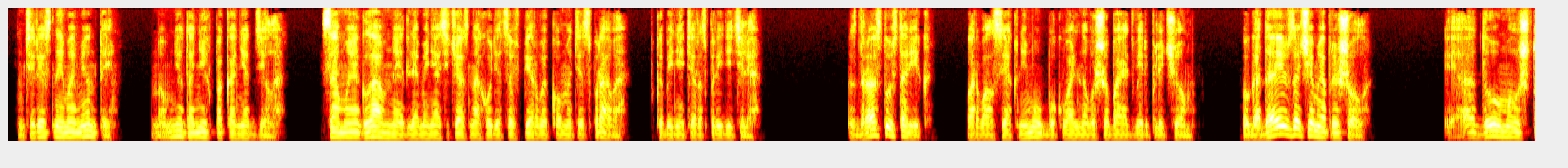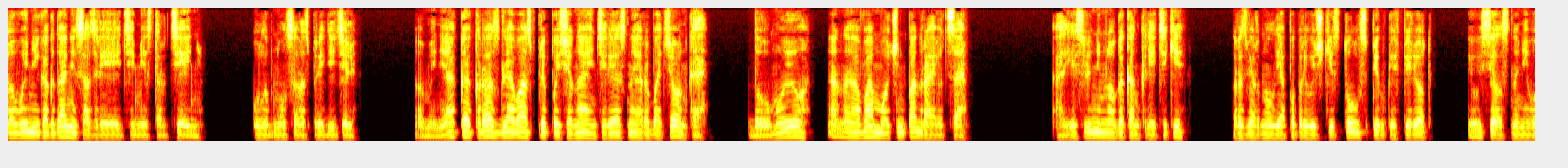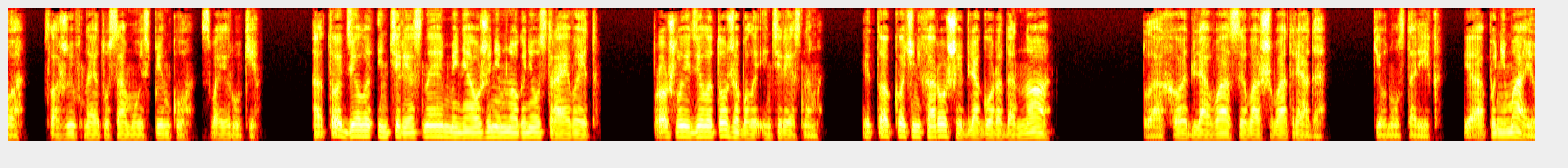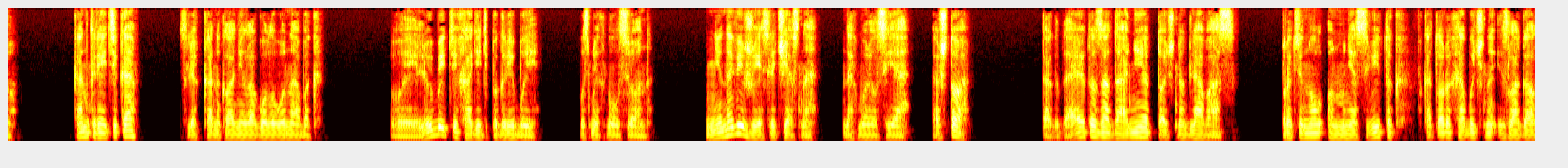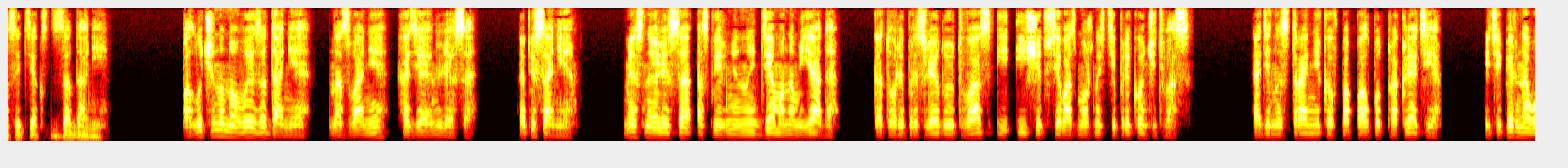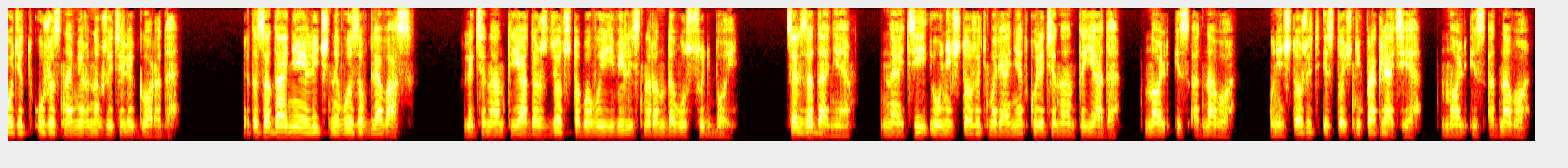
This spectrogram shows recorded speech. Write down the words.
Интересные моменты, но мне до них пока нет дела. Самое главное для меня сейчас находится в первой комнате справа, кабинете распорядителя. «Здравствуй, старик», — ворвался я к нему, буквально вышибая дверь плечом. «Угадаешь, зачем я пришел?» «Я думал, что вы никогда не созреете, мистер Тень», — улыбнулся распорядитель. «У меня как раз для вас припасена интересная работенка. Думаю, она вам очень понравится». «А если немного конкретики?» Развернул я по привычке стул спинкой вперед и уселся на него, сложив на эту самую спинку свои руки. «А то дело интересное меня уже немного не устраивает. Прошлое дело тоже было интересным. Итог очень хороший для города, но...» «Плохой для вас и вашего отряда», — кивнул старик. «Я понимаю». «Конкретика?» — слегка наклонила голову на бок. «Вы любите ходить по грибы?» — усмехнулся он. «Ненавижу, если честно», — нахмурился я. «А что?» «Тогда это задание точно для вас». Протянул он мне свиток, в которых обычно излагался текст заданий. Получено новое задание. Название «Хозяин леса». Описание. Местные леса осквернены демоном яда, который преследует вас и ищет все возможности прикончить вас. Один из странников попал под проклятие и теперь наводит ужас на мирных жителей города. Это задание — личный вызов для вас. Лейтенант Яда ждет, чтобы вы явились на рандеву с судьбой. Цель задания — найти и уничтожить марионетку лейтенанта Яда. Ноль из одного. Уничтожить источник проклятия. Ноль из одного.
